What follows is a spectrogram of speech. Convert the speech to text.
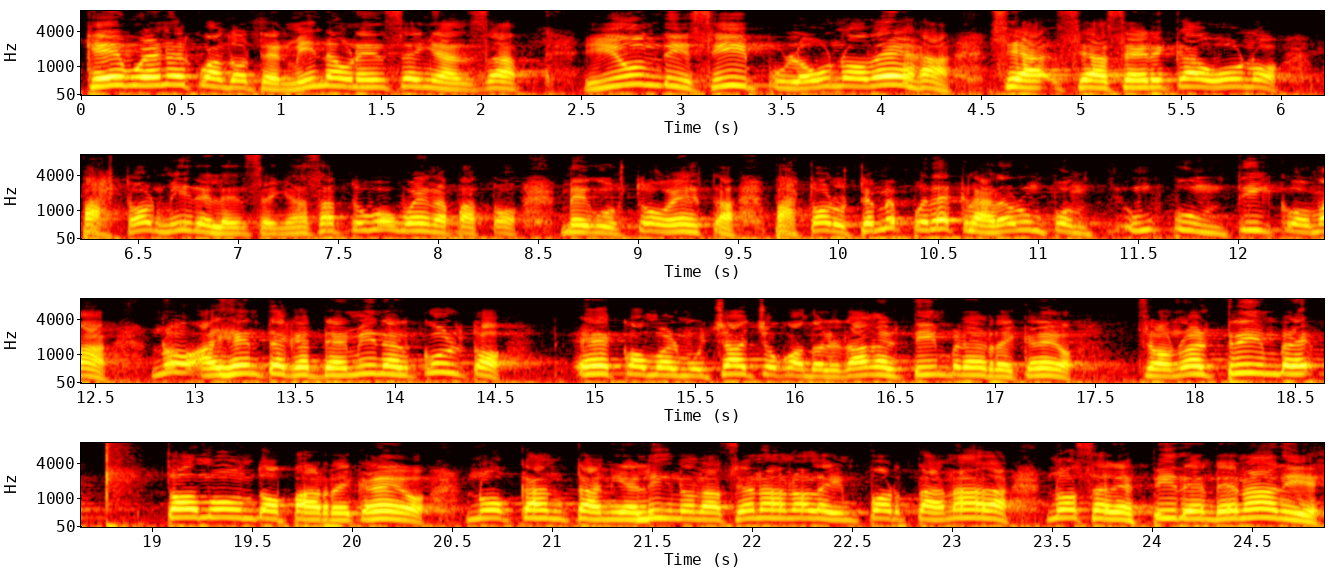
Qué bueno es cuando termina una enseñanza y un discípulo, uno deja, se, se acerca a uno, pastor, mire, la enseñanza estuvo buena, pastor, me gustó esta, pastor, usted me puede aclarar un, un puntico más. No, hay gente que termina el culto, es como el muchacho cuando le dan el timbre de recreo, sonó el timbre, todo mundo para recreo. No canta ni el himno nacional, no le importa nada, no se despiden de nadie.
